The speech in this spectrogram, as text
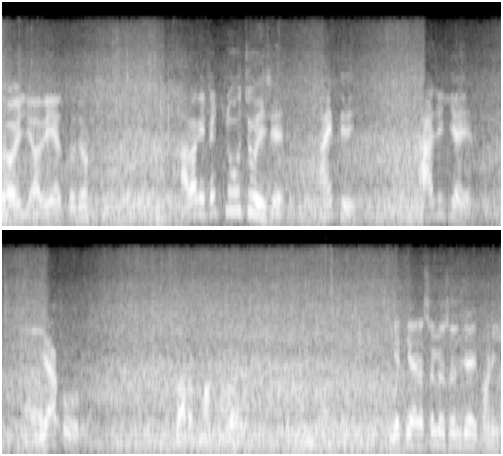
જોઈ લે હવે તો જો. આ બાકી કેટલું ઊંચું હોય છે? અહીંથી આ જગ્યાએ એ? આખું? તારક માથું એ ત્યારે સલોસલ જાય પાણી.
